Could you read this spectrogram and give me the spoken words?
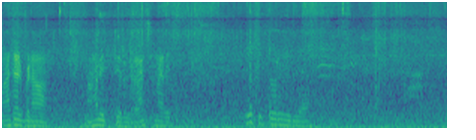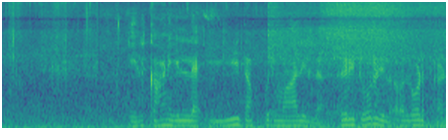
ಮಾತಾಡ್ಬೇಡ. ಮಾಲಿತ್ತಿಲ್ಲ ರಾಶಿ ಮಾಡಿತ್ತು ಏಕೆ ತೋರಿಸಿಲ್ಲ ಇಲ್ಲಿ ಕಾಣಿ ಇಲ್ಲ ಈ ದಪ್ಪದ ಮಾಲಿಲ್ಲ ಸರಿ ತೋರುದಿಲ್ಲ ಅಲ್ಲಿ ಓಡದ ಕಾಣ.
